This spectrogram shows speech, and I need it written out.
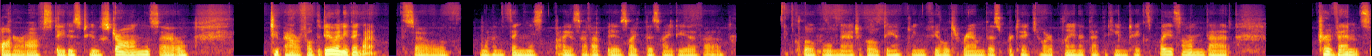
on or off state is too strong, so too powerful to do anything with. So one of the things I set up is like this idea of a global magical dampening field around this particular planet that the game takes place on that prevents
